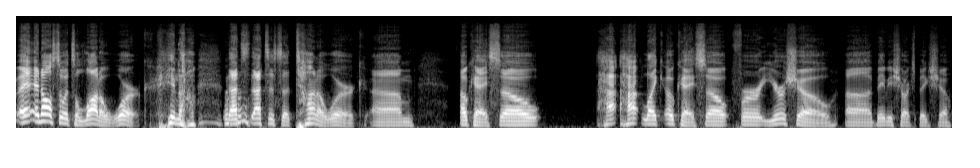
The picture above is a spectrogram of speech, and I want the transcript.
and also it's a lot of work you know? That's that's just a ton of work. Um okay so how, how like okay so for your show uh baby sharks big show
